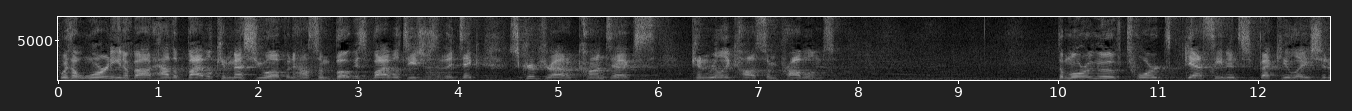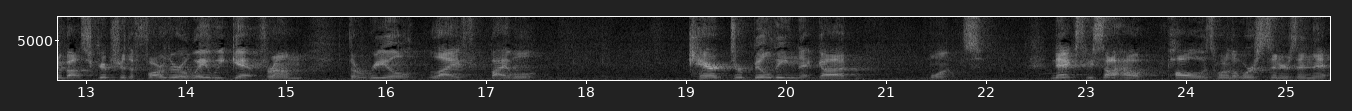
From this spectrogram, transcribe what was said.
with a warning about how the Bible can mess you up and how some bogus Bible teachers, if they take scripture out of context, can really cause some problems. The more we move towards guessing and speculation about scripture, the farther away we get from the real life Bible character building that God wants. Next, we saw how Paul was one of the worst sinners in that,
